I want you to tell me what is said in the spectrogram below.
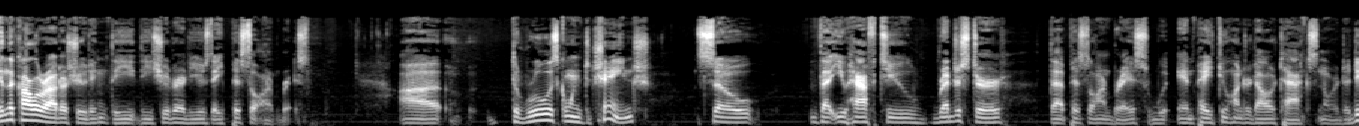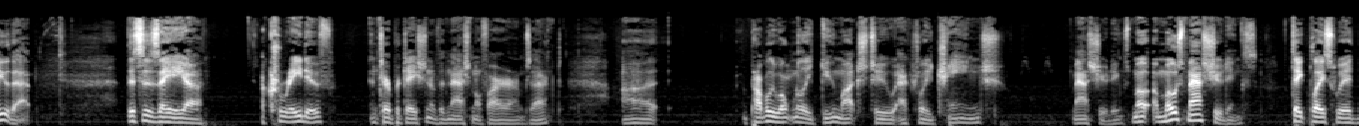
in the Colorado shooting, the, the shooter had used a pistol arm brace. Uh, the rule is going to change so that you have to register that pistol arm brace and pay $200 tax in order to do that. This is a, uh, a creative interpretation of the National Firearms Act. Uh, probably won't really do much to actually change mass shootings. Mo- uh, most mass shootings take place with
